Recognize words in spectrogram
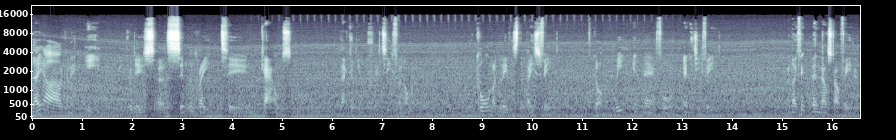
they are going to eat produce at a similar rate to cows, that could be pretty phenomenal. The corn, I believe, is the base feed. We've got wheat in there for energy feed. And I think then they'll start feeding.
